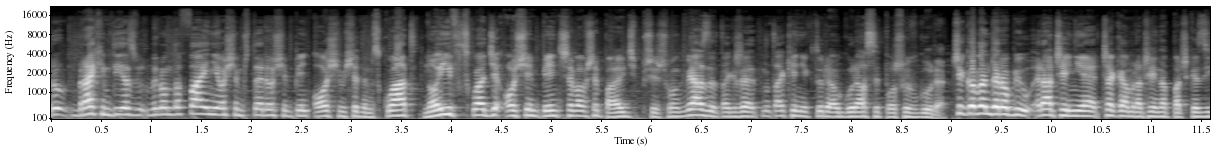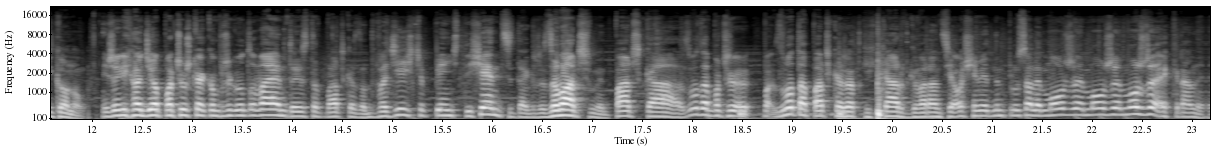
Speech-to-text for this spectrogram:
Br- Brahim Diaz wygląda fajnie, 8-4, 8-5, 8-7 skład. No i w składzie 8-5 trzeba przepalić przyszłą gwiazdę, także no takie niektóre ogórasy poszły w górę. Czy go będę robił? Raczej nie, czekam raczej na paczkę z ikoną. Jeżeli chodzi o paczuszkę, jaką przygotowałem, to jest to paczka za 25 tysięcy, także zobaczmy. Paczka, złota paczka, pa, złota paczka rzadkich kart, gwarancja 8.1+, plus, ale może, może, może ekrany.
